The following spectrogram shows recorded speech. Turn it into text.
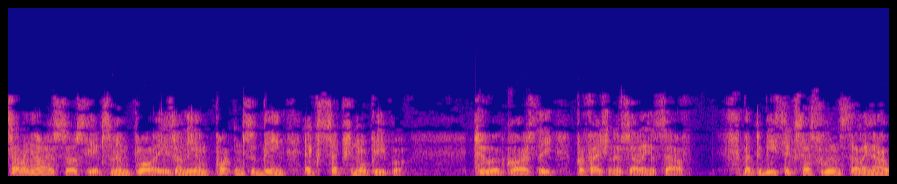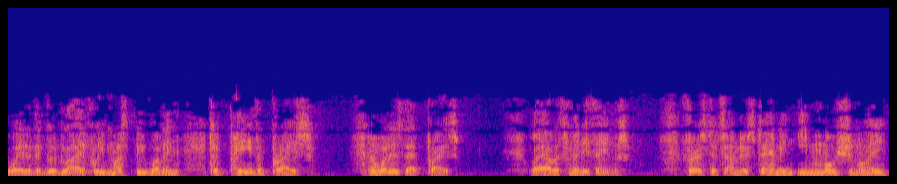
selling our associates and employees on the importance of being exceptional people. To, of course, the profession of selling itself. But to be successful in selling our way to the good life, we must be willing to pay the price. And what is that price? Well, it's many things. First, it's understanding emotionally,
